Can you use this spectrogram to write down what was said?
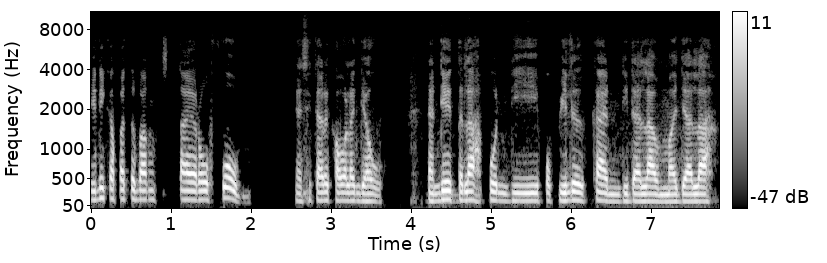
Ini kapal terbang styrofoam yang secara kawalan jauh dan dia telah pun dipopularkan di dalam majalah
